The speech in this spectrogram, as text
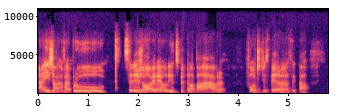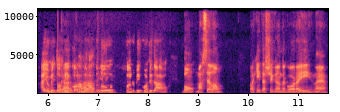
Aí já vai pro CD Jovem, né? Unidos pela Palavra, Fonte de Esperança e tal. Aí eu me tornei Cara, colaborador quando me convidavam. Bom, Marcelão, para quem está chegando agora aí, né?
